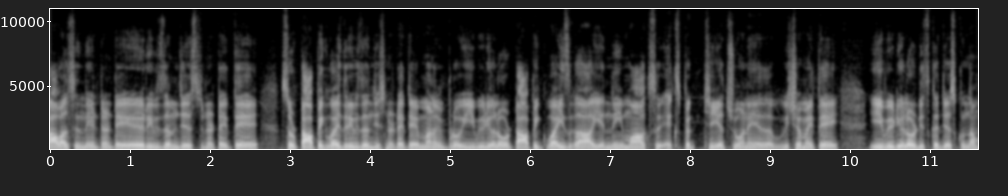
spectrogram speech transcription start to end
కావాల్సింది ఏంటంటే రివిజన్ చేస్తున్నట్టయితే సో టాపిక్ వైజ్ రివిజన్ చేసినట్టయితే మనం ఇప్పుడు ఈ వీడియోలో టాపిక్ వైజ్గా ఎన్ని మార్క్స్ ఎక్స్పెక్ట్ చేయొచ్చు అనే విషయం అయితే ఈ వీడియోలో డిస్కస్ చేసుకుందాం.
